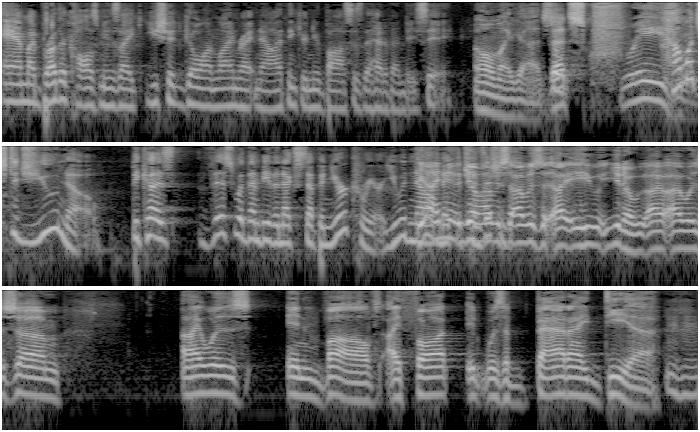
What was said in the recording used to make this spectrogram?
And my brother calls me. He's like, you should go online right now. I think your new boss is the head of NBC. Oh my God, that's crazy. How much did you know? Because this would then be the next step in your career. You would now yeah, I make knew. the no, I transition. was. I was. I, you know, I, I was. Um, I was involved. I thought it was a bad idea, Mm-hmm.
